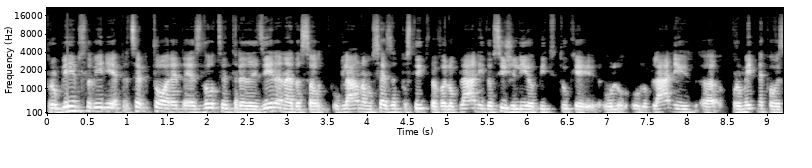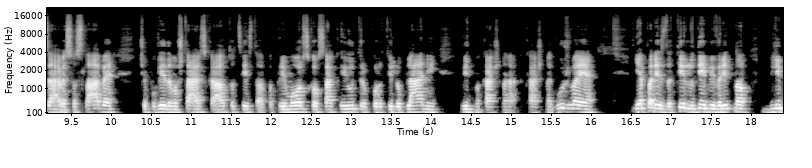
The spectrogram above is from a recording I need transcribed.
Problem Slovenije je predvsem to, da je zelo centralizirana, da so v glavnem vse zaposlitve v Ljubljani, da vsi želijo biti tukaj v, Ljubljani, uh, prometne povezave so slabe. Če pogledamo Štajersko avtocesto ali pa Primorsko, vsake jutro proti Ljubljani, vidimo, kakšna gužva je. Je pa res, da te ljudje bi verjetno bili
